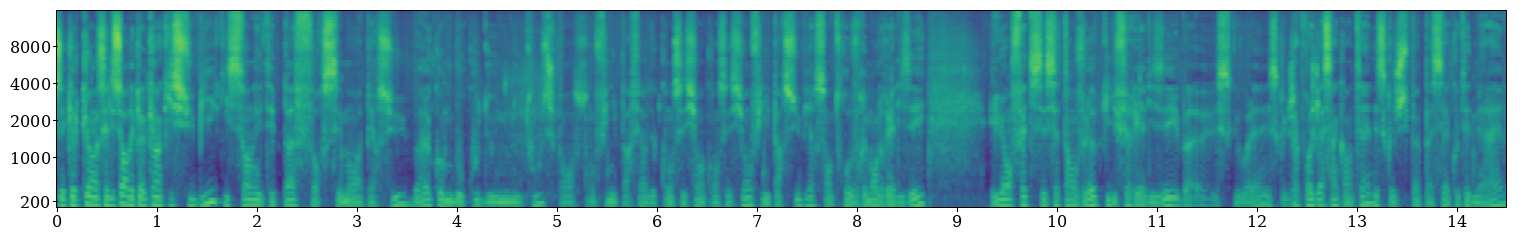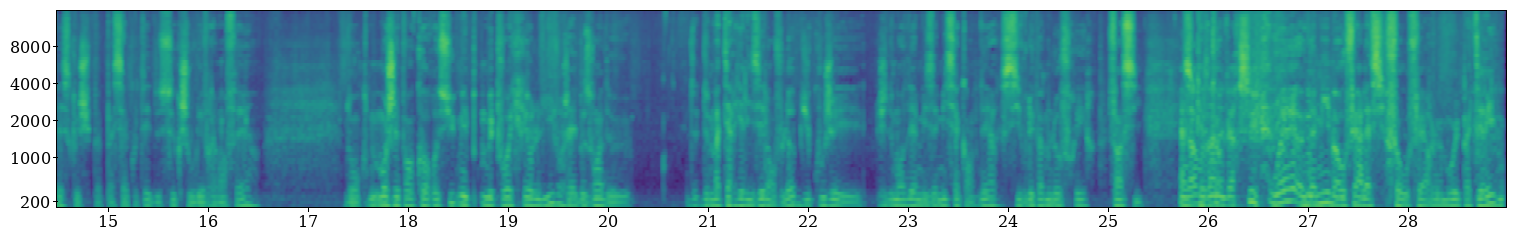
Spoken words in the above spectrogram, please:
C'est c'est l'histoire de quelqu'un qui subit, qui s'en était pas forcément aperçu. Bah, comme beaucoup de nous tous, je pense, on finit par faire de concession en concession, on finit par subir sans trop vraiment le réaliser. Et lui, en fait, c'est cette enveloppe qui lui fait réaliser, bah, est-ce que voilà, est-ce que j'approche de la cinquantaine, est-ce que je suis pas passé à côté de mes rêves, est-ce que je suis pas passé à côté de ce que je voulais vraiment faire? Donc, moi, je l'ai pas encore reçu, mais pour écrire le livre, j'avais besoin de, de, de matérialiser l'enveloppe. Du coup, j'ai demandé à mes amis cinquantenaires s'ils voulaient pas me l'offrir. Enfin, si. Alors vous en avez reçu Ouais, un ami m'a offert la, enfin offert, le mot est pas terrible,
